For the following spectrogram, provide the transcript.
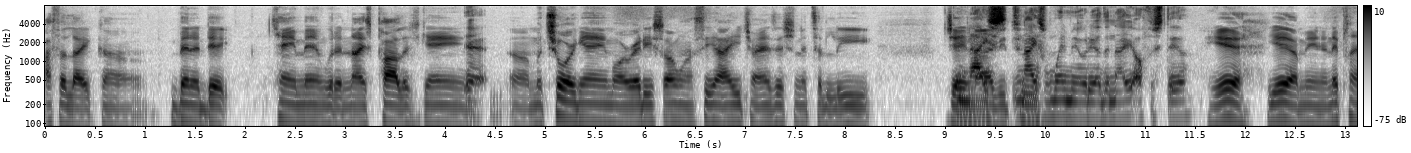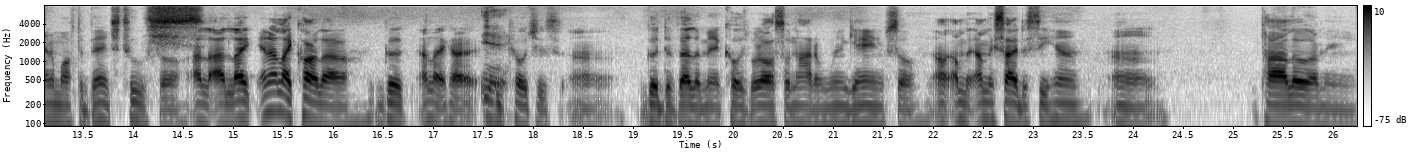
I feel like um, Bennedict came in with a nice polished game, Yeah. uh, mature game already. So I want to see how he transitioned into the league. Jay nice, nice windmill the other night off of steal. Yeah, yeah. I mean, and they playing him off the bench too. So I, I like, and I like Carlisle. Good. I like how Yeah. he coaches. Uh, good development coach, but also know how to win games. So I- I'm I'm excited to see him. Um, Paolo. I mean,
